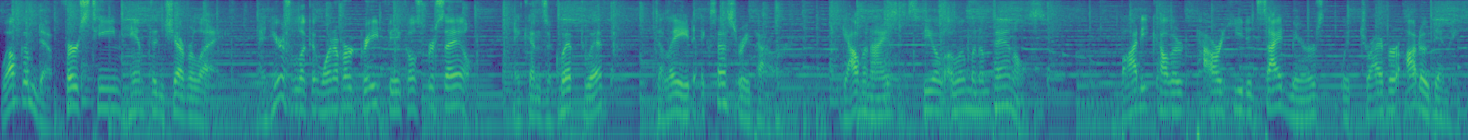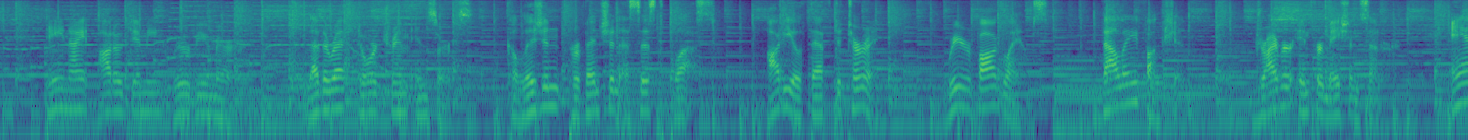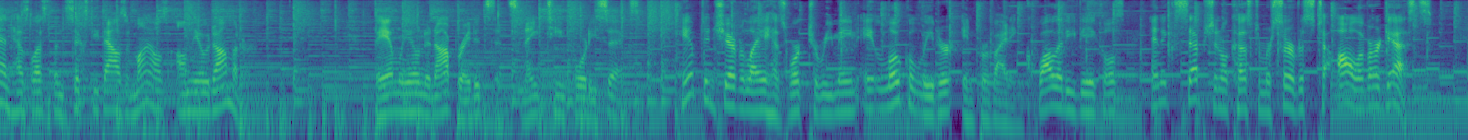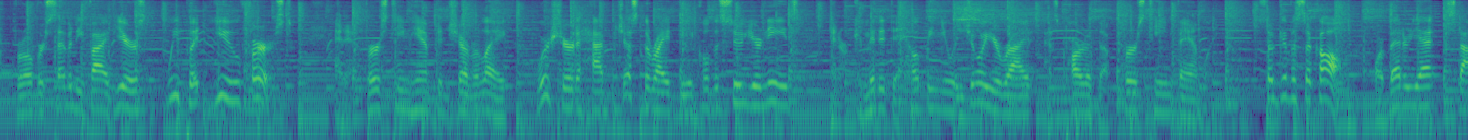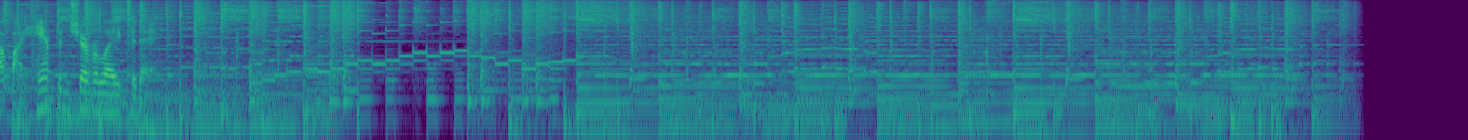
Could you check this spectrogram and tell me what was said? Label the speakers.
Speaker 1: Welcome to First Team Hampton Chevrolet. And here's a look at one of our great vehicles for sale. It comes equipped with delayed accessory power, galvanized steel aluminum panels, body colored power heated side mirrors with driver auto dimming, day night auto dimming rear view mirror, leatherette door trim inserts, collision prevention assist plus, audio theft deterrent, rear fog lamps, valet function, driver information center, and has less than 60,000 miles on the odometer. Family owned and operated since 1946, Hampton Chevrolet has worked to remain a local leader in providing quality vehicles and exceptional customer service to all of our guests. For over 75 years, we put you first. And at First Team Hampton Chevrolet, we're sure to have just the right vehicle to suit your needs and are committed to helping you enjoy your ride as part of the First Team family. So give us a call, or better yet, stop by Hampton Chevrolet today.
